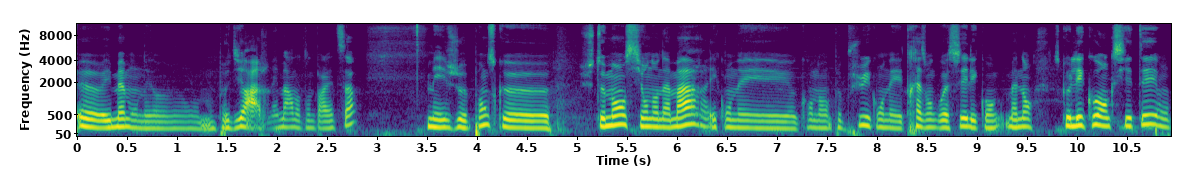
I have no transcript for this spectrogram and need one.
Euh, et même on, peut dire ah j'en ai marre d'entendre parler de ça. Mais je pense que justement si on en a marre et qu'on est qu'on n'en peut plus et qu'on est très angoissé les maintenant parce que l'éco-anxiété on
